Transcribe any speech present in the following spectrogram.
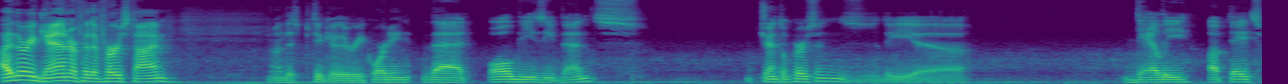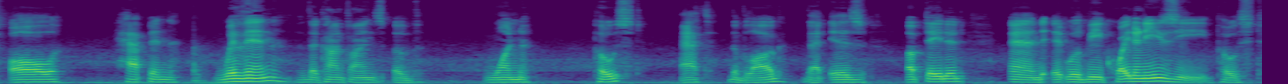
either again or for the first time on this particular recording that all these events, gentle persons, the uh, daily updates, all happen within the confines of one post at the blog that is updated, and it will be quite an easy post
